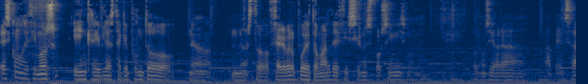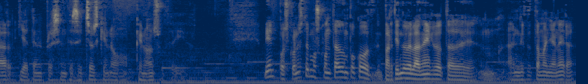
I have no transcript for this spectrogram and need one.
Es como decimos, increíble hasta qué punto nuestro cerebro puede tomar decisiones por sí mismo. Podemos llegar a, a pensar y a tener presentes hechos que no, que no han sucedido. Bien, pues con esto hemos contado un poco, partiendo de la anécdota, de, anécdota mañanera,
